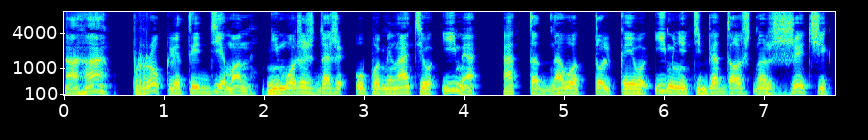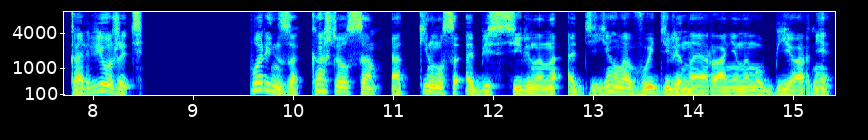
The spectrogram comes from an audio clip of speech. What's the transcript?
Ага, проклятый демон, не можешь даже упоминать его имя? От одного только его имени тебя должно сжечь и корежить. Парень закашлялся, откинулся обессиленно на одеяло, выделенное раненому Бьярни.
